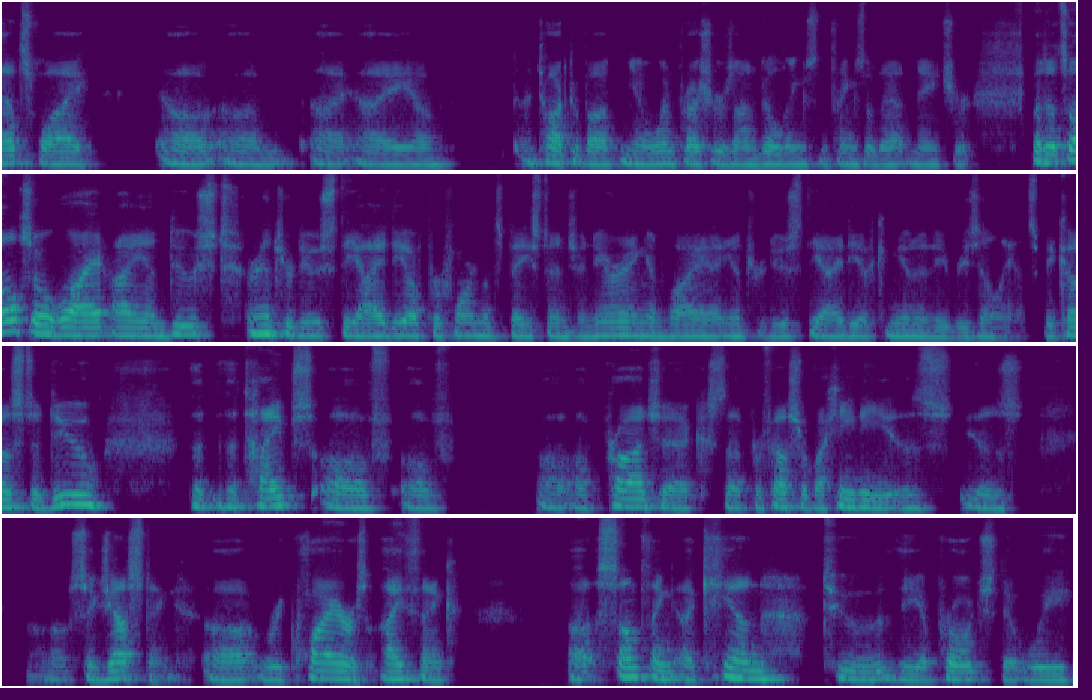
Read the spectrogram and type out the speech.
that's why, uh, um, I, I, um, I talked about, you know, wind pressures on buildings and things of that nature. But it's also why I induced or introduced the idea of performance-based engineering and why I introduced the idea of community resilience. Because to do the, the types of, of, uh, of projects that Professor Bocchini is, is uh, suggesting uh, requires, I think, uh, something akin to the approach that we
